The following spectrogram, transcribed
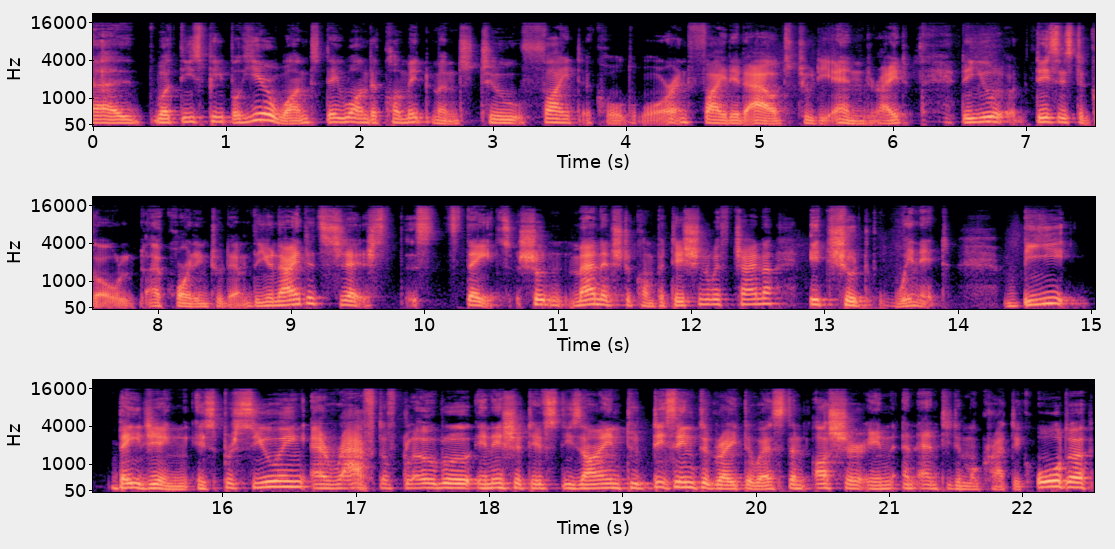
uh, what these people here want, they want a commitment to fight a Cold War and fight it out to the end, right? The, this is the goal, according to them. The United States shouldn't manage the competition with China, it should win it. Be Beijing is pursuing a raft of global initiatives designed to disintegrate the West and usher in an anti democratic order,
